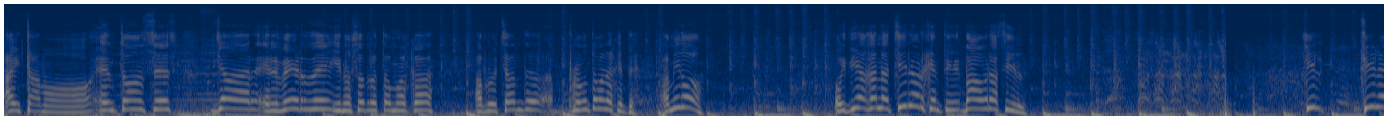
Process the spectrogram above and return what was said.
Ahí estamos. Entonces, ya va el verde y nosotros estamos acá aprovechando. Preguntamos a la gente. Amigo, ¿hoy día gana Chile o Argentina? Va a Brasil. Chile. Chile.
